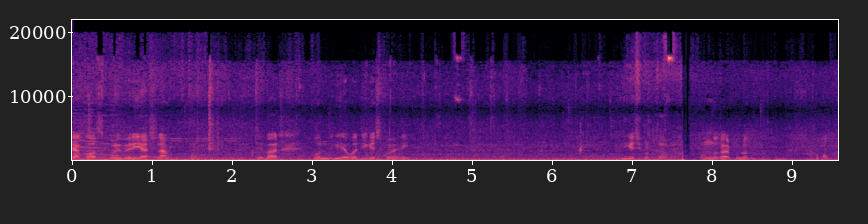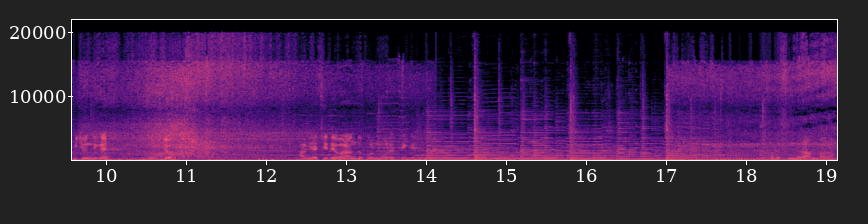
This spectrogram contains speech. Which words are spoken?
ব্রিজটা ক্রস করে বেরিয়ে আসলাম। এবার কোন দিকে যাব জিজ্ঞেস করে নিই। জিজ্ঞেস করতে হবে। অন্ধকার পুরো। পিছন দিকে সূর্য। আমি যাচ্ছি দেবানন্দপুর মোড়ের দিকে। কত সুন্দর আম বাগান।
